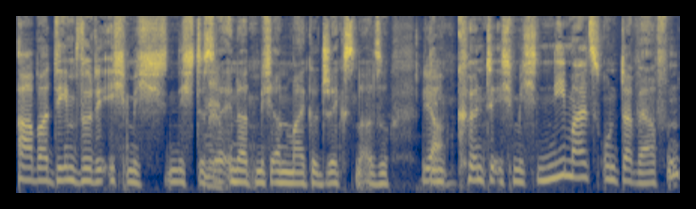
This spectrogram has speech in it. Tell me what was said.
aber dem würde ich mich nicht, das nee. erinnert mich an Michael Jackson, also ja. dem könnte ich mich niemals unterwerfen.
